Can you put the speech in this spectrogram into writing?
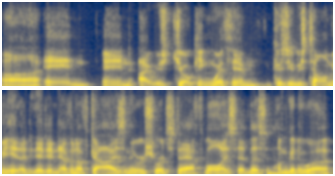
Uh, and and I was joking with him because he was telling me that they didn't have enough guys and they were short staffed. Well, I said, listen, I'm going to uh,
